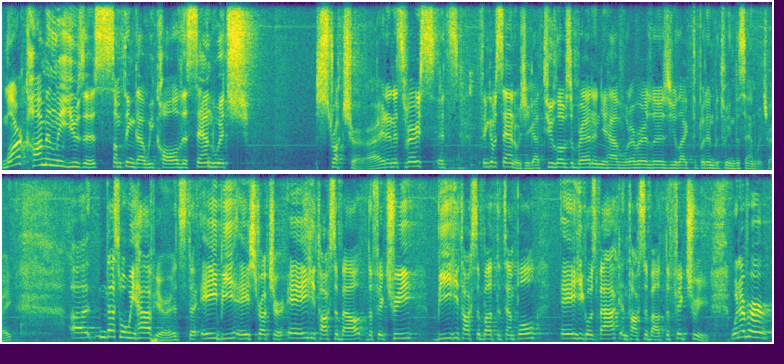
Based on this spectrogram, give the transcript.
Mark commonly uses something that we call the sandwich structure, all right? And it's very, it's, think of a sandwich. You got two loaves of bread and you have whatever it is you like to put in between the sandwich, right? Uh, that's what we have here. It's the A B A structure. A, he talks about the fig tree. B, he talks about the temple. A, he goes back and talks about the fig tree. Whenever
